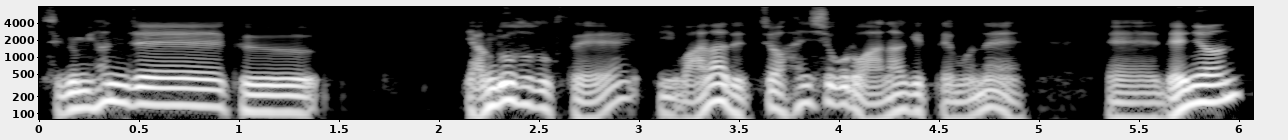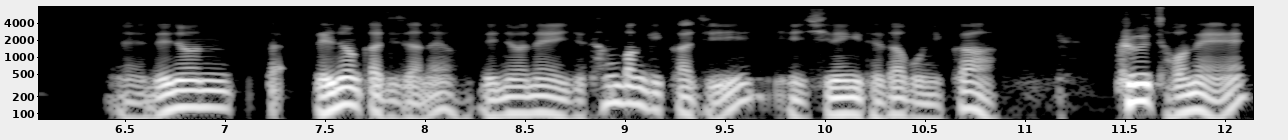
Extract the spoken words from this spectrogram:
지금 현재 그 양도소득세 이 완화됐죠. 한식으로 완화하기 때문에 예, 내년 예, 내년 따- 내년까지잖아요. 내년에 이제 상반기까지 이 진행이 되다 보니까 그 전에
